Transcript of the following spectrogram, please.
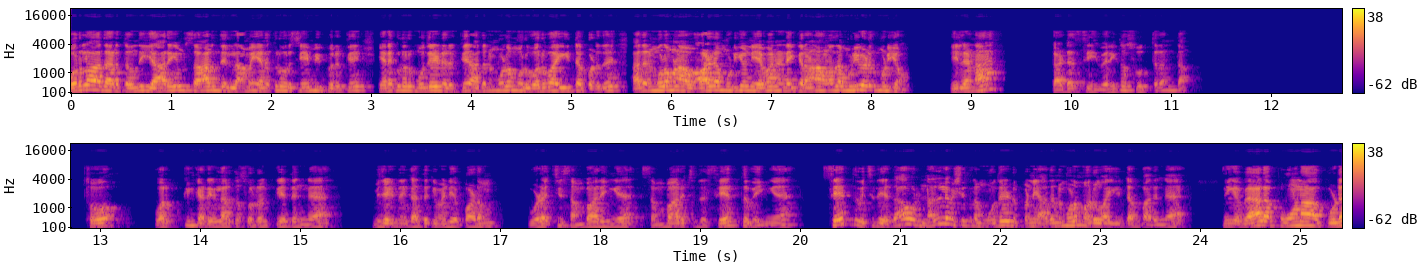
பொருளாதாரத்தை வந்து யாரையும் சார்ந்து இல்லாம எனக்குன்னு ஒரு சேமிப்பு இருக்கு எனக்குன்னு ஒரு முதலீடு இருக்கு அதன் மூலம் ஒரு வருவாய் ஈட்டப்படுது அதன் மூலம் நான் வாழ முடியும்னு எவன் நினைக்கிறானோ அவனதான் முடிவெடுக்க முடியும். இல்லைன்னா கடைசி வரைக்கும் சூத்திரம் தான். சோ ஒர்க்கிங் கடை எல்லாருக்கும் சொல்றேன் கேட்டுங்க. விஜய் கத்துக்க வேண்டிய பாடம் உழைச்சு சம்பாதிங்க சம்பாரிச்சதை சேர்த்து வைங்க. சேர்த்து வச்சது ஏதாவது ஒரு நல்ல விஷயத்துல முதலீடு பண்ணி அதன் மூலம் வருவாய்கிட்ட பாருங்க. நீங்க வேலை போனா கூட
